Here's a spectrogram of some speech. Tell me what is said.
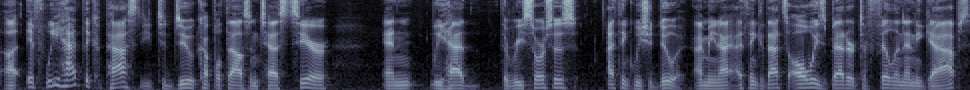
Uh, if we had the capacity to do a couple thousand tests here and we had the resources, I think we should do it. I mean, I, I think that's always better to fill in any gaps,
